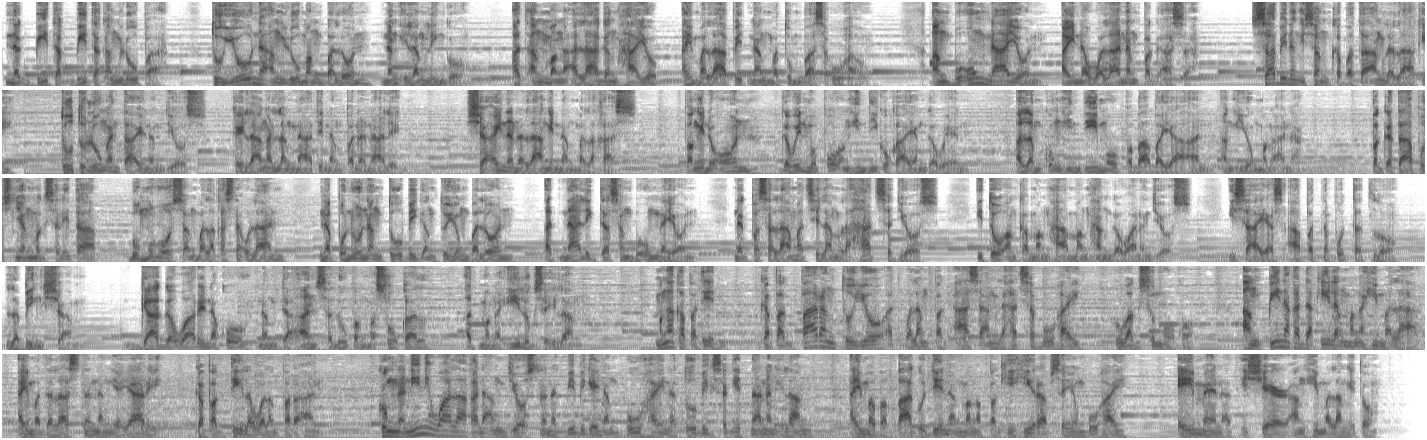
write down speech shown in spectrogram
Nagbitak-bitak ang lupa, tuyo na ang lumang balon ng ilang linggo, at ang mga alagang hayop ay malapit ng matumba sa uhaw. Ang buong nayon ay nawala ng pag-asa. Sabi ng isang kabataang lalaki, tutulungan tayo ng Diyos, kailangan lang natin ng pananalig. Siya ay nanalangin ng malakas. Panginoon, gawin mo po ang hindi ko kayang gawin. Alam kong hindi mo pababayaan ang iyong mga anak. Pagkatapos niyang magsalita, bumuhos ang malakas na ulan, napuno ng tubig ang tuyong balon at naligtas ang buong nayon. Nagpasalamat silang lahat sa Diyos. Ito ang kamangha-manghang gawa ng Diyos. Isayas 43, labing siyam. Gagawa rin ako ng daan sa lupang masukal at mga ilog sa ilang. Mga kapatid, kapag parang tuyo at walang pag-asa ang lahat sa buhay, huwag sumuko. Ang pinakadakilang mga himala ay madalas na nangyayari kapag tila walang paraan. Kung naniniwala ka na ang Diyos na nagbibigay ng buhay na tubig sa gitna ng ilang, ay mababago din ang mga paghihirap sa iyong buhay. Amen at ishare ang himalang ito.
